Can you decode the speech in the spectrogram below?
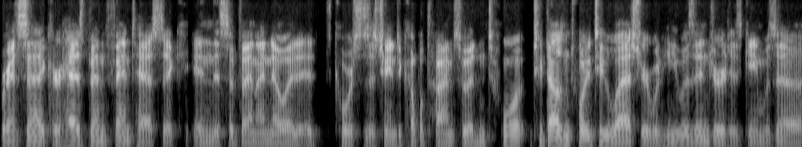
Brandt Snedeker has been fantastic in this event. I know it, it courses has changed a couple times, but in tw- 2022, last year when he was injured, his game was uh,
